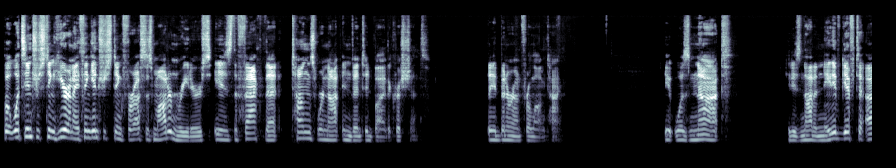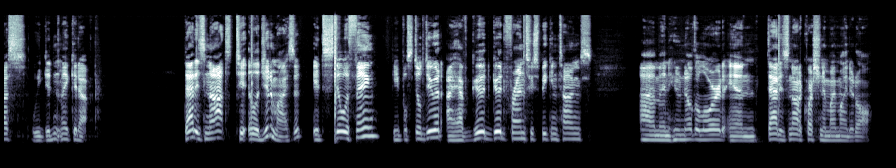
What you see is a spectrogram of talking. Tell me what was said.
But what's interesting here, and I think interesting for us as modern readers, is the fact that tongues were not invented by the Christians. They had been around for a long time. It was not, it is not a native gift to us. We didn't make it up. That is not to illegitimize it. It's still a thing. People still do it. I have good, good friends who speak in tongues um, and who know the Lord, and that is not a question in my mind at all.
